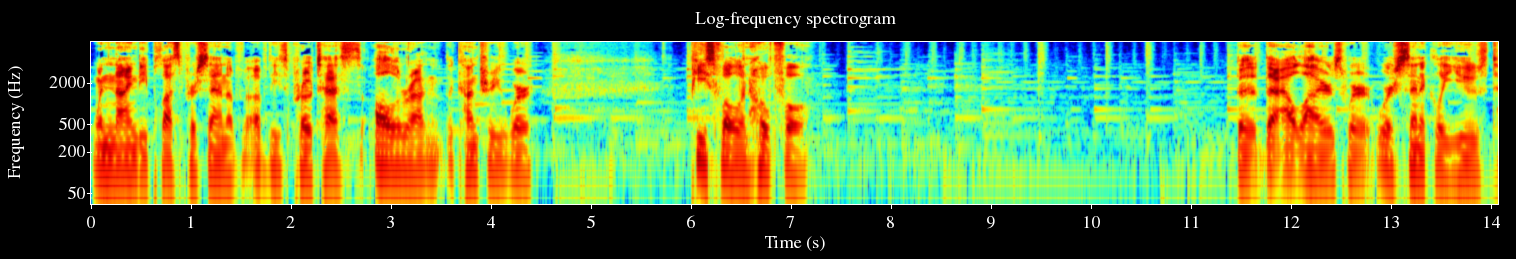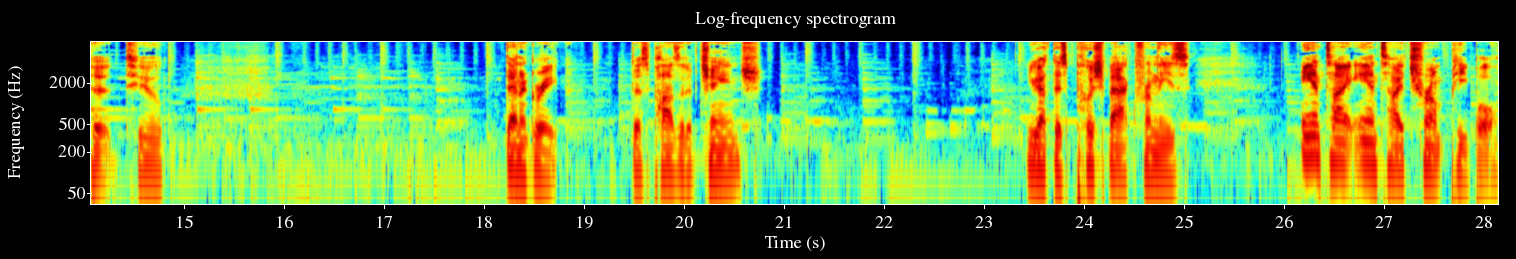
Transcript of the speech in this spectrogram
When 90 plus percent of, of these protests all around the country were peaceful and hopeful. The the outliers were, were cynically used to to denigrate this positive change. You got this pushback from these anti anti Trump people.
